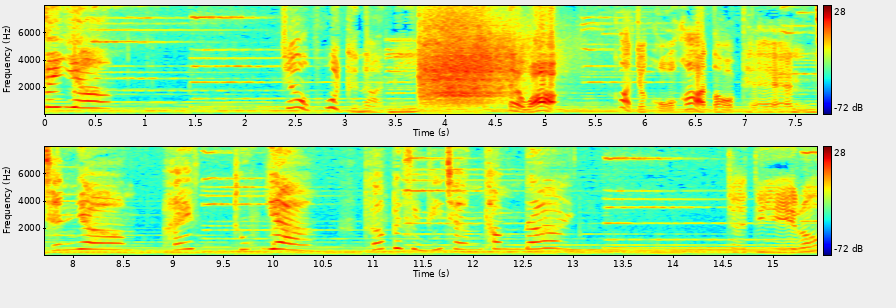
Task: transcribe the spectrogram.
ก็ยอม เจ้าพูดขนาดนี้ แต่ว่าก็จะขอค่าตอบแทน ฉันยอมให้ทุกอย่างถ้าเป็นสิ่งที่ฉันทำได้ จะดีเหรอ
